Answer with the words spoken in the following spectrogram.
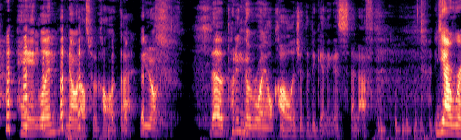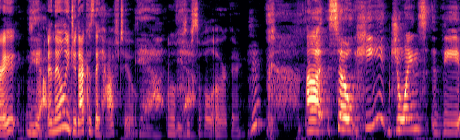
hey, England, no one else would call it that. You don't. The putting the Royal College at the beginning is enough. yeah, right. Yeah. And they only do that because they have to. yeah. Oh, yeah. that's a whole other thing. Uh, so he joins the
